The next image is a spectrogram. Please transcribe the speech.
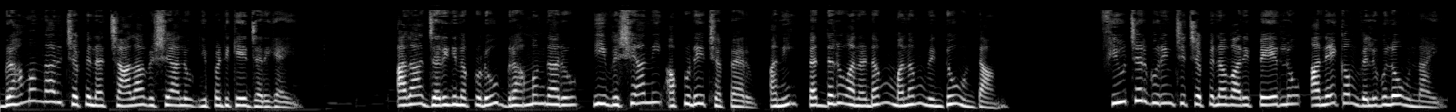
బ్రహ్మంగారు చెప్పిన చాలా విషయాలు ఇప్పటికే జరిగాయి. అలా జరిగినప్పుడు బ్రహ్మంగారు ఈ విషయాన్ని అప్పుడే చెప్పారు అని పెద్దలు అనడం మనం వింటూ ఉంటాం. ఫ్యూచర్ గురించి చెప్పిన వారి పేర్లు అనేకం వెలుగులో ఉన్నాయి.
